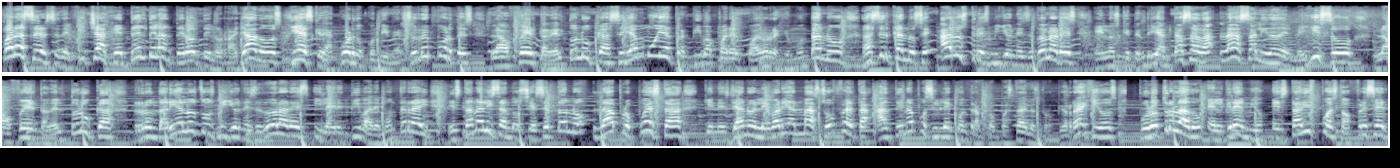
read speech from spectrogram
para hacerse del fichaje del delantero de los Rayados. Y es que de acuerdo con diversos reportes, la oferta del Toluca sería muy atractiva para el cuadro regiomontano, acercándose a los 3 millones de dólares en los que tendrían tasada la salida del mellizo. La oferta del Toluca rondaría los 2 millones de dólares y la directiva de Monterrey está analizando si acepta o no la propuesta, quienes ya no elevarían más su oferta ante una posible contrapropuesta de los propios regios. Por otro lado, el gremio está dispuesto a ofrecer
